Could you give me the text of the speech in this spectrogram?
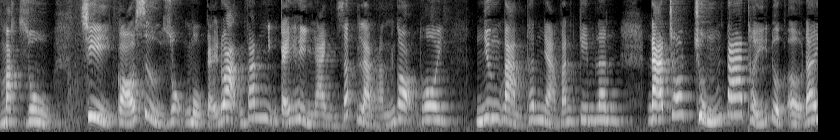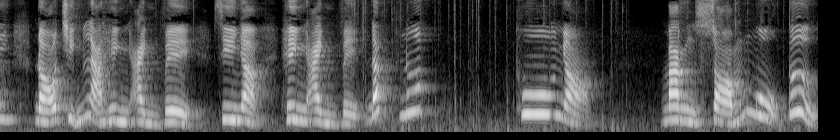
mặc dù chỉ có sử dụng một cái đoạn văn những cái hình ảnh rất là ngắn gọn thôi nhưng bản thân nhà văn Kim Lân đã cho chúng ta thấy được ở đây, đó chính là hình ảnh về, gì nhỉ? Hình ảnh về đất nước thu nhỏ bằng xóm ngụ cư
